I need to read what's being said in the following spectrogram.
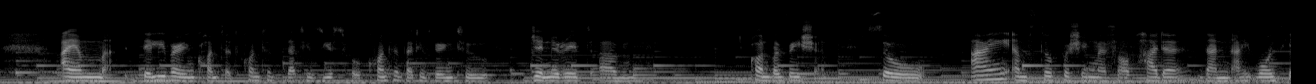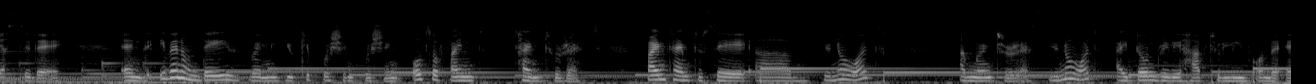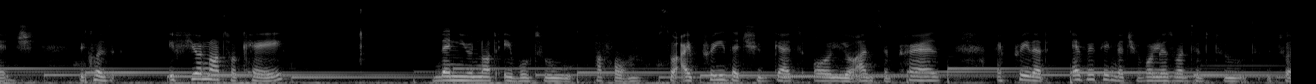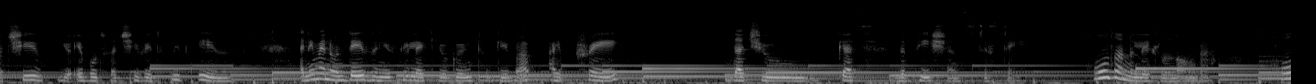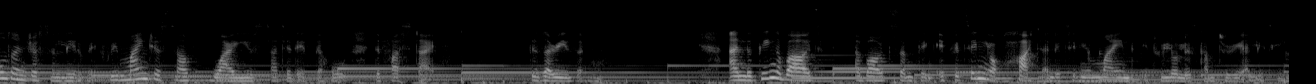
I am delivering content content that is useful content that is going to generate um, conversation. So I am still pushing myself harder than I was yesterday and even on days when you keep pushing, pushing, also find time to rest. Find time to say, um, you know what? I'm going to rest. You know what? I don't really have to live on the edge. Because if you're not okay, then you're not able to perform. So I pray that you get all your answered prayers. I pray that everything that you've always wanted to, to, to, achieve, you're able to achieve it with ease. And even on days when you feel like you're going to give up, I pray that you get the patience to stay. Hold on a little longer. Hold on just a little bit. Remind yourself why you started it the whole the first time. There's a reason. And the thing about about something, if it's in your heart and it's in your mind, it will always come to reality.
